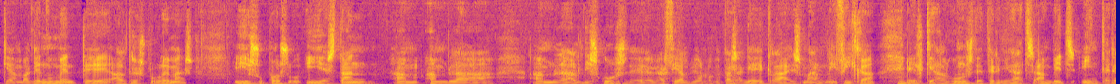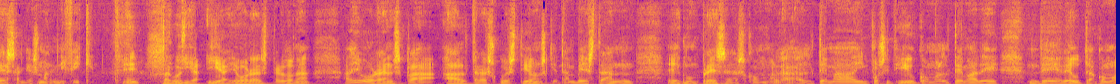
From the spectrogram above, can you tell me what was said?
que en aquest moment té altres problemes i suposo i estan amb, amb, la, amb la, el discurs de García Albiol. El que passa que, clar, es magnifica mm. el que alguns determinats àmbits interessa que es magnifiquin. Eh? I, I llavors, perdona, llavors, clar, altres qüestions que també estan eh, compreses, com la, el tema impositiu, com el tema de, de deute, com,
